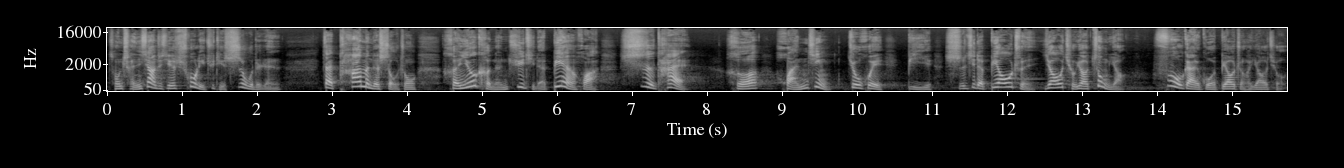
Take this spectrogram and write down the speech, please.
从丞相这些处理具体事务的人，在他们的手中，很有可能具体的变化、事态和环境就会比实际的标准要求要重要，覆盖过标准和要求。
